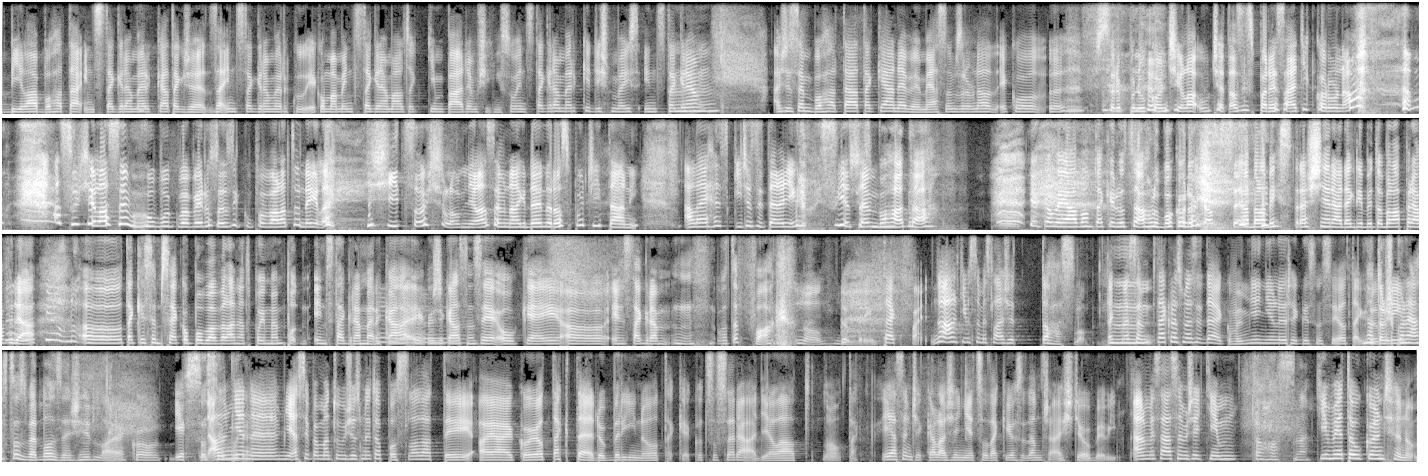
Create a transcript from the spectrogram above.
bílá, bohatá Instagramerka, takže za Instagramerku, jako mám Instagram, ale tak tím pádem všichni jsou Instagramerky, když mají Instagram. Mm-hmm. A že jsem bohatá, tak já nevím. Já jsem zrovna jako uh, v srpnu končila účet asi z 50 korunama a sušila jsem hubu, k obědu jsem si kupovala to nejlepší co šlo. Měla jsem na den rozpočítaný. Ale je hezký, že si teda někdo myslí, že jsem bohatá. Jako já mám taky docela hluboko do kapsy a byla bych strašně ráda, kdyby to byla pravda. uh, taky jsem se jako pobavila nad pojmem pod Instagramerka, mm. jako říkala jsem si, OK, uh, Instagram, mm, what the fuck. No, dobrý, tak fajn. No ale tím jsem myslela, že to haslo. Takhle, mm. jsem, takhle jsme si to jako vyměnili, řekli jsme si, jo, tak No dobrý. trošku nás to zvedlo ze židla, jako Jak, ale mě ne, mě asi pamatuju, že jsi mi to poslala ty a já jako jo, tak to je dobrý, no, tak jako co se dá dělat, no, tak já jsem čekala, že něco takového se tam třeba ještě objeví. Ale myslela jsem, že tím, to hasne. tím je to ukončeno.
